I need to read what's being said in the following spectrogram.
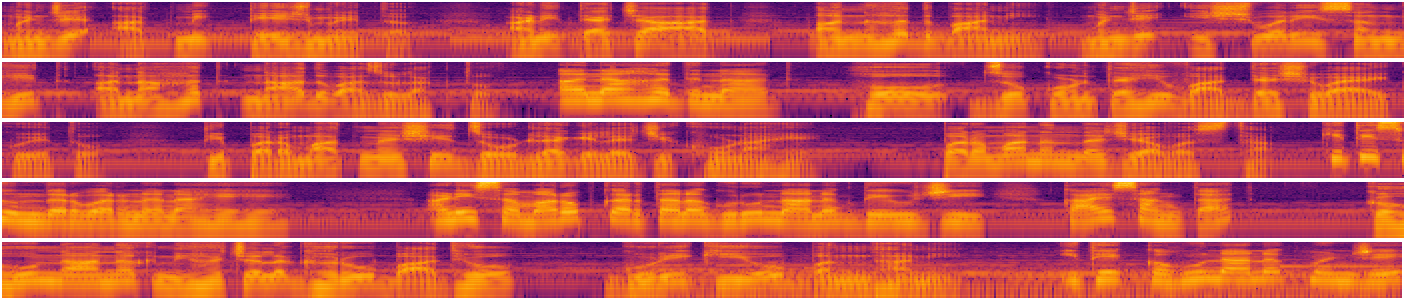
म्हणजे आत्मिक तेज मिळतं. आणि त्याच्या आत अनहद बाणी म्हणजे ईश्वरी संगीत अनाहत नाद वाजू लागतो. अनाहद नाद. हो जो कोणत्याही वाद्याशिवाय ऐकू येतो. ती परमात्म्याशी जोडल्या गेल्याची खूण आहे. परमानंदाची अवस्था. किती सुंदर वर्णन आहे हे. आणि समारोप करताना गुरु नानक देवजी काय सांगतात? कहू नानक निहचल घरू बाध्यो गुरी कियो बंधानी. इथे कहू नानक म्हणजे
